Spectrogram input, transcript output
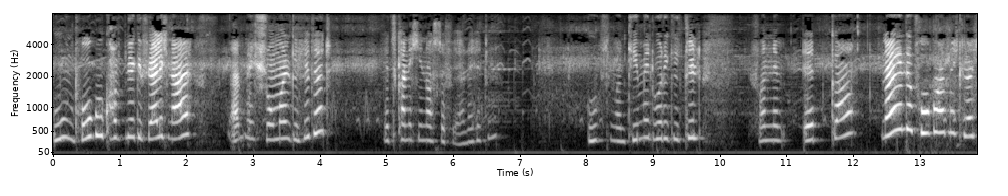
Uh, ein Pogo kommt mir gefährlich nahe. Er hat mich schon mal gehittet. Jetzt kann ich ihn aus der Ferne hitten. Ups, mein Teammate wurde gekillt von dem Edgar. Nein, der Pogo hat mich gleich.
